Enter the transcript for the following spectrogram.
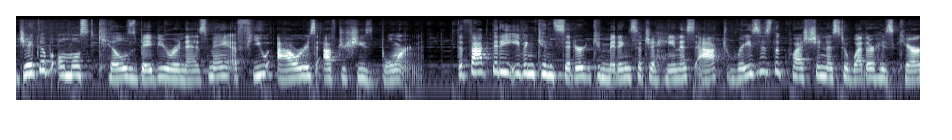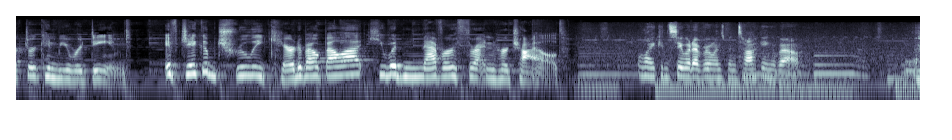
Jacob almost kills baby Renesmee a few hours after she's born. The fact that he even considered committing such a heinous act raises the question as to whether his character can be redeemed. If Jacob truly cared about Bella, he would never threaten her child. Well, I can see what everyone's been talking about.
